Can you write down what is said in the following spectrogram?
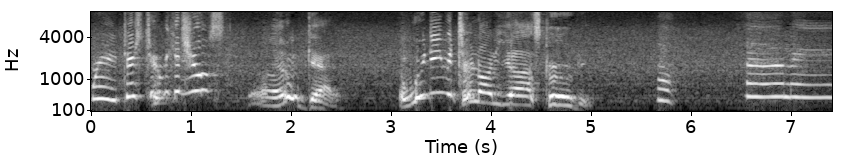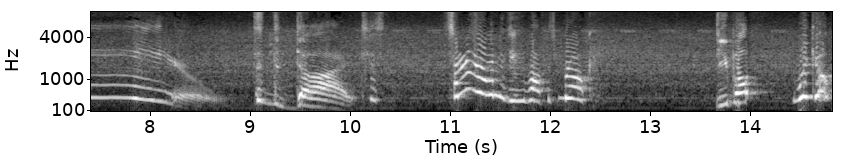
Wait, there's two Pikachus? I don't get it. And we didn't even turn on the ass Kirby. Oh. Just died. Something's wrong with the debuff. It's broke. Debuff, wake up.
